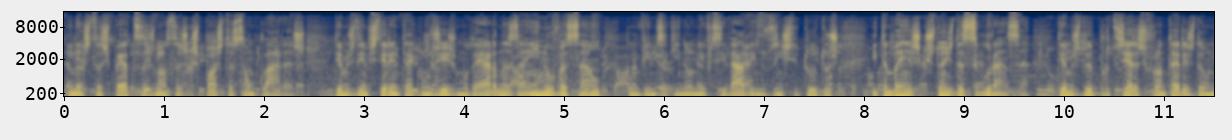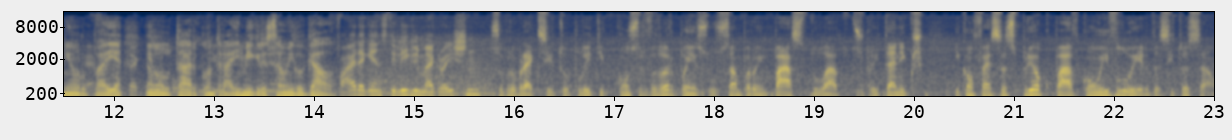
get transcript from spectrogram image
E nestes aspectos as nossas respostas são claras. Temos de investir em tecnologias modernas, em inovação, como vimos aqui na universidade e nos institutos, e também as questões da segurança. Temos de proteger as fronteiras fronteiras da União Europeia e lutar contra a imigração ilegal. Sobre o Brexit, o político conservador põe a solução para o impasse do lado dos britânicos e confessa-se preocupado com o evoluir da situação.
